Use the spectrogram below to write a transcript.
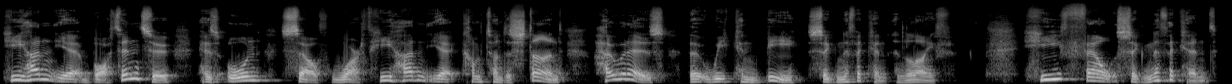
He hadn't yet bought into his own self worth. He hadn't yet come to understand how it is that we can be significant in life. He felt significant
